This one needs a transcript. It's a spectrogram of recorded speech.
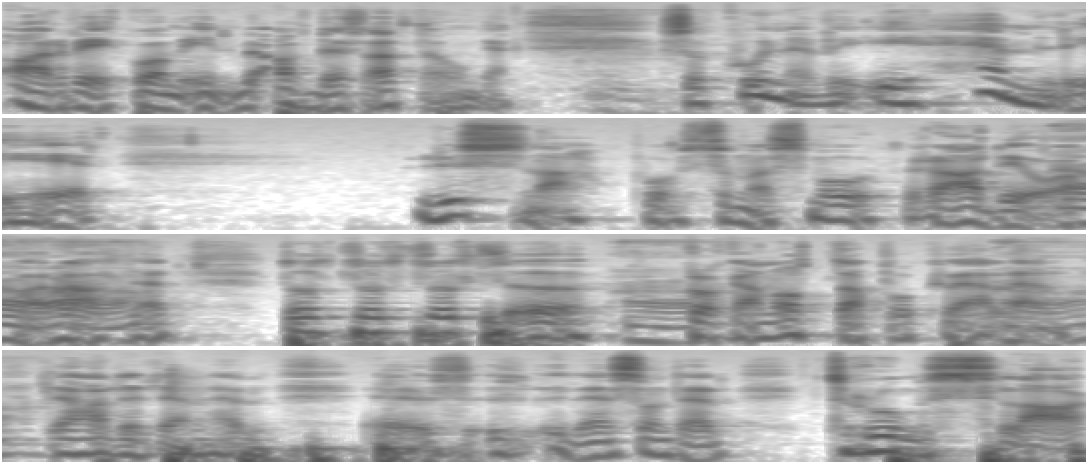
armé kom in att besatta Ungern så kunde vi i hemlighet lyssna på såna små radioapparater. Tut, tut, tut, eh, Ja. Klockan åtta på kvällen. Ja. Det hade den här, eh, en sån där trumslag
